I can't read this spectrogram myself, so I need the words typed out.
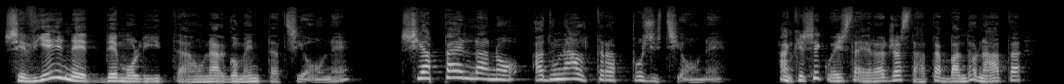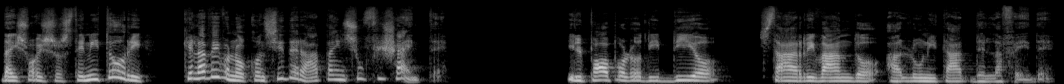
Se viene demolita un'argomentazione, si appellano ad un'altra posizione, anche se questa era già stata abbandonata dai suoi sostenitori che l'avevano considerata insufficiente. Il popolo di Dio sta arrivando all'unità della fede.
